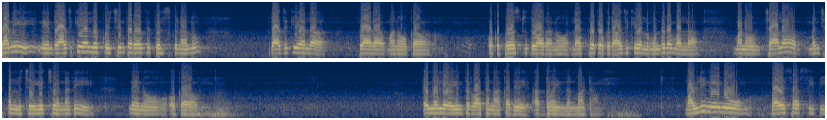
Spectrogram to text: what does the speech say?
కానీ నేను రాజకీయాల్లోకి వచ్చిన తర్వాత తెలుసుకున్నాను. రాజకీయాల ద్వారా మనం ఒక ఒక పోస్ట్ ద్వారానో లేకపోతే ఒక రాజకీయాల్లో ఉండడం వల్ల మనం చాలా మంచి పనులు చేయొచ్చు అన్నది నేను ఒక ఎమ్మెల్యే అయిన తర్వాత నాకు అదే అర్థమైందనమాట మళ్ళీ నేను వైఎస్ఆర్సిపి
